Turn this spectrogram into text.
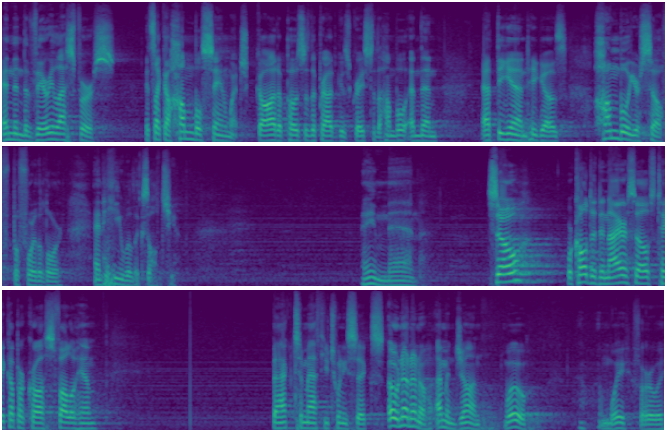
And then the very last verse, it's like a humble sandwich. God opposes the proud, gives grace to the humble, and then at the end he goes, "Humble yourself before the Lord, and he will exalt you." Amen. So, we're called to deny ourselves, take up our cross, follow him. Back to Matthew 26. Oh, no, no, no. I'm in John. Whoa. I'm way far away.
